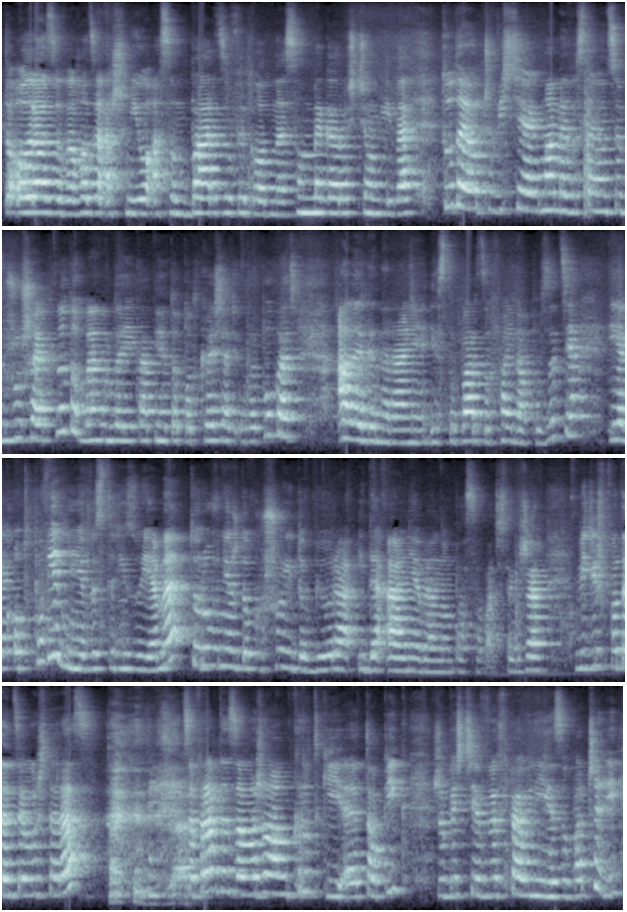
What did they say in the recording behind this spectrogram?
to od razu wychodzę aż miło, a są bardzo wygodne, są mega rozciągliwe. Tutaj oczywiście jak mamy wystający brzuszek, no to będą delikatnie to podkreślać, uwypukać, ale generalnie jest to bardzo fajna pozycja i jak odpowiednio je wystylizujemy, to również do koszuli, do biura idealnie będą pasować. Także widzisz potencjał już teraz? Co prawda założyłam krótki e, topik, żebyście wy w pełni je zobaczyli,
